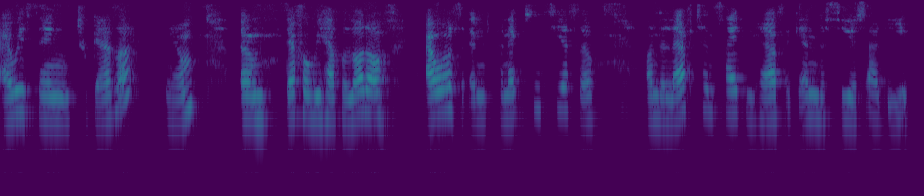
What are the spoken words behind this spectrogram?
everything together. Yeah. Um, therefore, we have a lot of hours and connections here. So on the left-hand side, we have again the CSRD.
